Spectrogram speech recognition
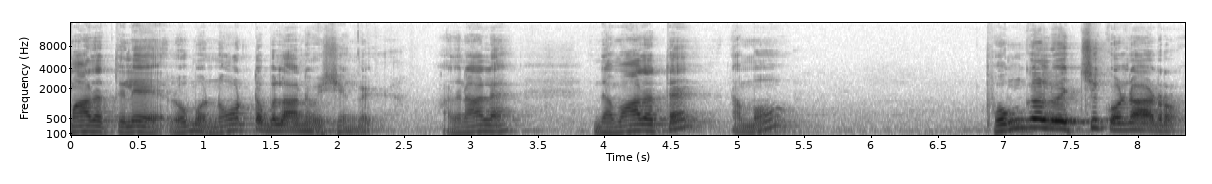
மாதத்திலே ரொம்ப நோட்டபுளான விஷயங்கள். அதனால் இந்த மாதத்தை நம்ம பொங்கல் வச்சு கொண்டாடுறோம்.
